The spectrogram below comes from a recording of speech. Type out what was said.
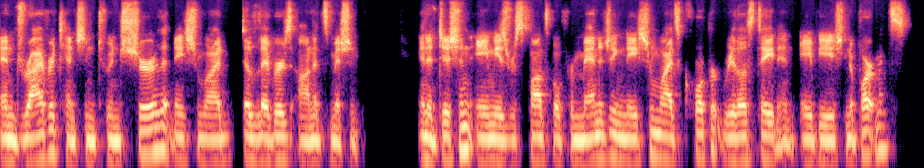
and drive retention to ensure that Nationwide delivers on its mission. In addition, Amy is responsible for managing Nationwide's corporate real estate and aviation departments.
